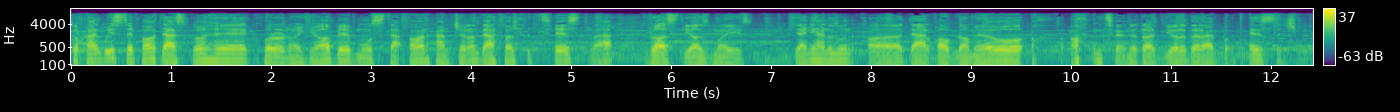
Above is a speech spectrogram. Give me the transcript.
سخنگوی سپاه دستگاه کرونایاب مستعان همچنان در حال تست و راستی آزمایی است. یعنی هنوز اون در قابلامه و آنتن رادیو رو دارن با تستش می‌کنن.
